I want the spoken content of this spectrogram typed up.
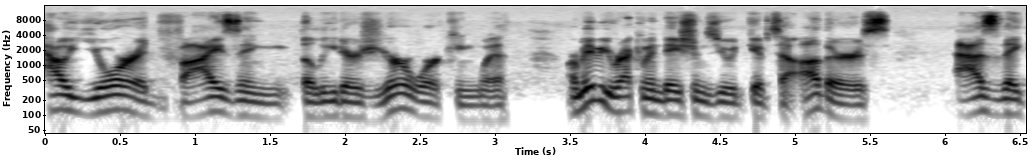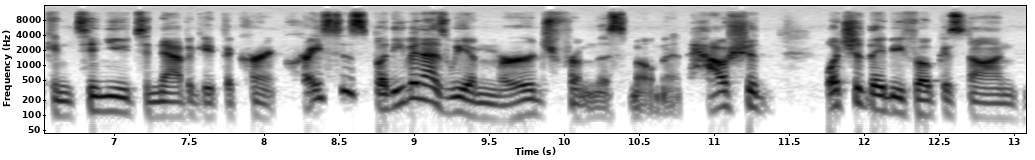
how you're advising the leaders you're working with or maybe recommendations you would give to others as they continue to navigate the current crisis but even as we emerge from this moment how should what should they be focused on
